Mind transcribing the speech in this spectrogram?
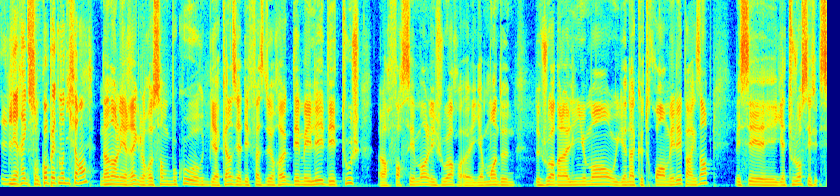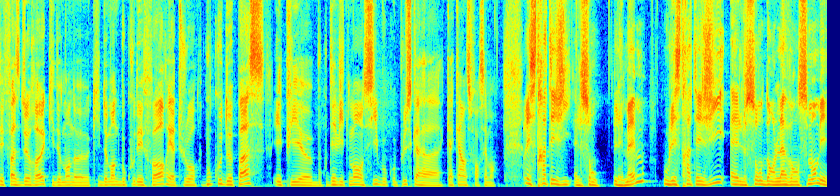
Les règles sont complètement différentes? Non, non, les règles ressemblent beaucoup au rugby à 15. Il y a des phases de rug, des mêlées, des touches. Alors forcément, les joueurs, euh, il y a moins de, de joueurs dans l'alignement, où il y en a que trois en mêlée, par exemple. Mais il y a toujours ces, ces phases de rug qui demandent, euh, qui demandent beaucoup d'efforts. Il y a toujours beaucoup de passes et puis euh, beaucoup d'évitement aussi, beaucoup plus qu'à, qu'à 15 forcément. Les stratégies, elles sont les mêmes ou les stratégies, elles sont dans l'avancement, mais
